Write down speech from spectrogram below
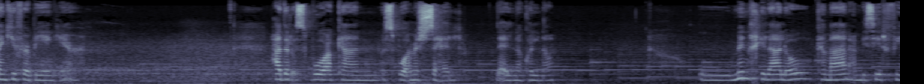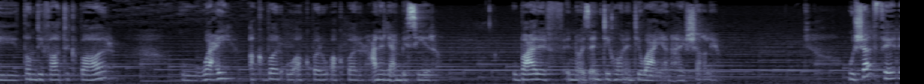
Thank you for being here. هذا الأسبوع كان أسبوع مش سهل لإلنا كلنا. ومن خلاله كمان عم بيصير في تنظيفات كبار ووعي أكبر وأكبر وأكبر عن اللي عم بيصير. وبعرف إنه إذا أنت هون أنت واعية عن هاي الشغلة. وشقفة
